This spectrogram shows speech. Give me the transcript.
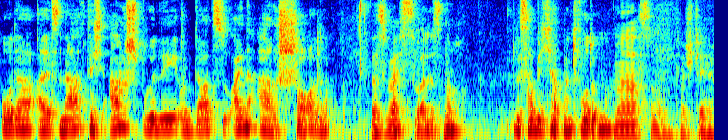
Oder als Nachtisch Arschbrûlé und dazu eine Arschschorle. Das weißt du alles noch? Das habe ich, habe ein Foto gemacht. Ach so, verstehe.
